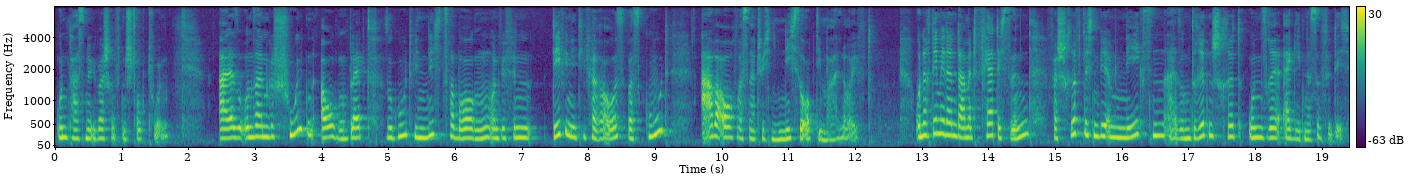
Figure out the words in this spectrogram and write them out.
unpassende Überschriftenstrukturen. Also unseren geschulten Augen bleibt so gut wie nichts verborgen und wir finden definitiv heraus, was gut, aber auch was natürlich nicht so optimal läuft. Und nachdem wir dann damit fertig sind, verschriftlichen wir im nächsten, also im dritten Schritt, unsere Ergebnisse für dich.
